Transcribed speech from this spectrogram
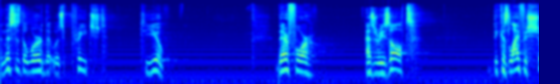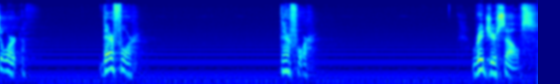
And this is the word that was preached to you. Therefore, as a result, because life is short, therefore, therefore, Rid yourselves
